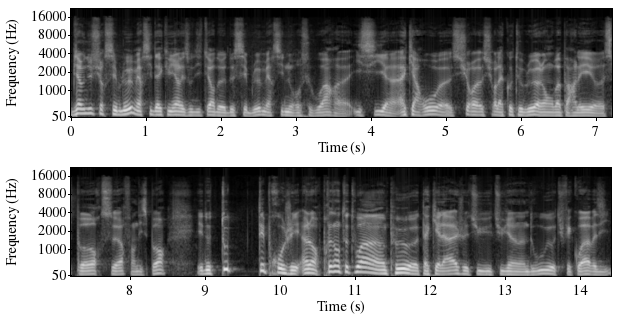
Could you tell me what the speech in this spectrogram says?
Bienvenue sur C'est Bleu, merci d'accueillir les auditeurs de, de C'est Bleu, merci de nous recevoir euh, ici à, Carreau sur, sur la côte bleue. Alors on va parler sport, surf, handisport et de toutes tes projets. Alors, présente-toi un peu, euh, t'as quel âge, tu, tu viens d'où, tu fais quoi, vas-y.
